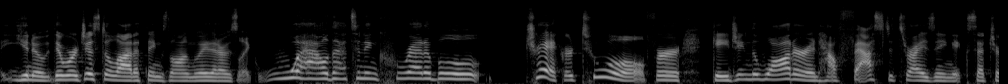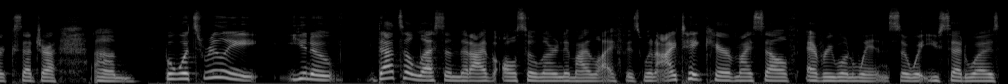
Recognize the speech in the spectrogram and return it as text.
you know, there were just a lot of things along the way that I was like, wow, that's an incredible trick or tool for gauging the water and how fast it's rising, et cetera, et cetera. Um, but what's really, you know, that's a lesson that I've also learned in my life is when I take care of myself, everyone wins. So what you said was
